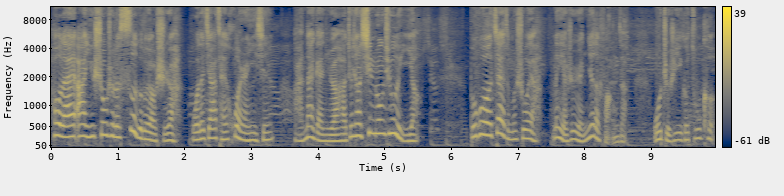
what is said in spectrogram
后来阿姨收拾了四个多小时啊，我的家才焕然一新啊，那感觉哈就像新装修的一样。不过再怎么说呀，那也是人家的房子，我只是一个租客。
